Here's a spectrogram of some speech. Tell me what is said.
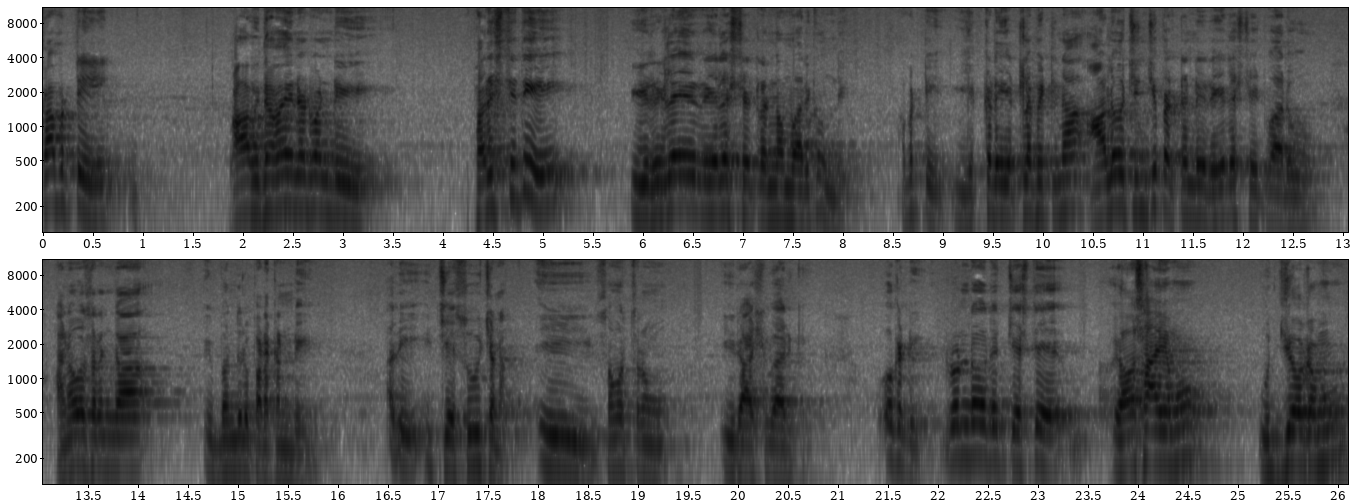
కాబట్టి ఆ విధమైనటువంటి పరిస్థితి ఈ రియల్ రియల్ ఎస్టేట్ రంగం వారికి ఉంది. కాబట్టి ఎక్కడ ఎట్లా పెట్టినా ఆలోచించి పెట్టండి రియల్ ఎస్టేట్ వారు. అనవసరంగా ఇబ్బందులు పడకండి. అది ఇచ్చే సూచన ఈ సంవత్సరం ఈ రాశి వారికి. ఒకటి రెండవది వచ్చేస్తే వ్యవసాయము ఉద్యోగము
